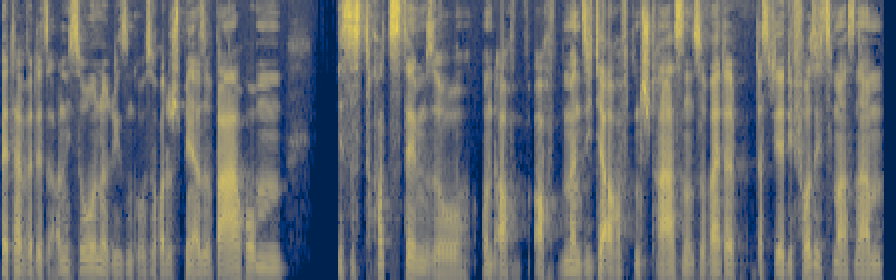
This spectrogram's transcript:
Wetter wird jetzt auch nicht so eine riesengroße Rolle spielen. Also warum ist es trotzdem so? Und auch, auch, man sieht ja auch auf den Straßen und so weiter, dass wir die Vorsichtsmaßnahmen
